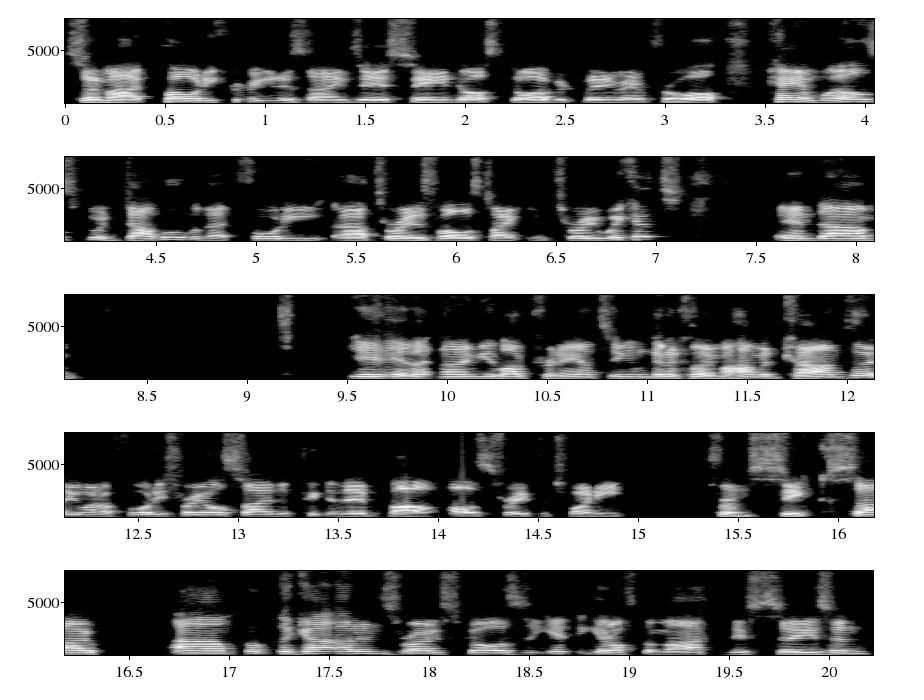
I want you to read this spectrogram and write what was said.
So, Mark, quality cricketers' names there Sandos, Dybert, been around for a while. Cam Wells, good double with that 43 uh, as well as taking three wickets. And um, yeah, that name you love pronouncing. I'm going to call him Muhammad Khan, 31 or 43. Also, the pick of their bowls, three for 20 from six. So, um, look, the Gardens, Rose Scholars, yet to get off the mark this season.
